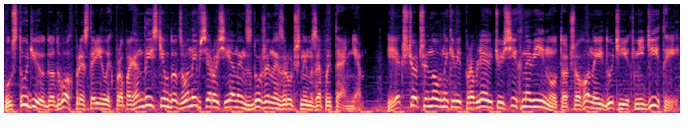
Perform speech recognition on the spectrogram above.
У студію до двох престарілих пропагандистів додзвонився росіянин з дуже незручним запитанням. Якщо чиновники відправляють усіх на війну, то чого не йдуть їхні діти?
